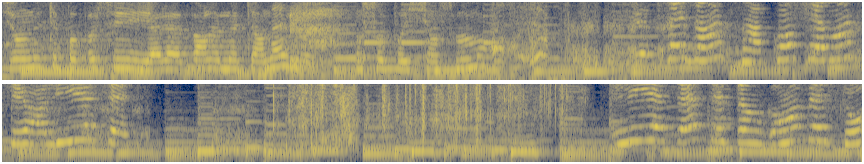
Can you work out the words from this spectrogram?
Si on n'était pas passé à la- par la maternelle, on serait pas ici en ce moment. Je présente ma conférence sur l'ISS. L'ISS est un grand vaisseau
